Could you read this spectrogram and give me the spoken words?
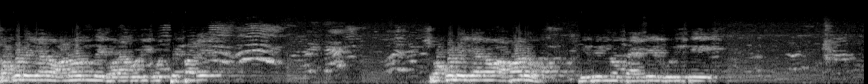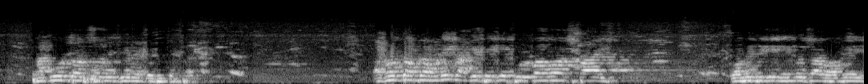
সকলে যেন আনন্দে ঘোরাঘুরি করতে পারে, সকলে যেন আবারও বিভিন্ন প্যান্ডেলগুলিতে ঠাকুর দর্শনের জন্য বেরোতে পারে এখন তো আমরা অনেক আগে থেকে পূর্বাভাস পাই, কবে থেকে নিম্নচাপ হবে,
